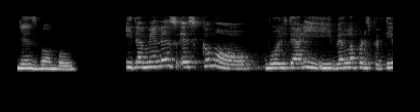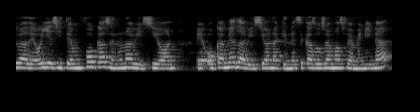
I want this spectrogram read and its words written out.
Yes, Bumble. Y también es, es como voltear y, ver la perspectiva de, oye, si te enfocas en una visión eh, o cambias la visión a que en este caso sea más femenina,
